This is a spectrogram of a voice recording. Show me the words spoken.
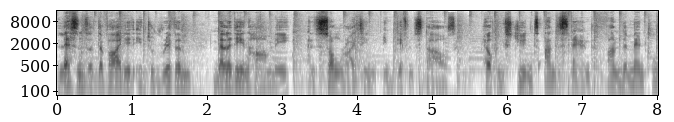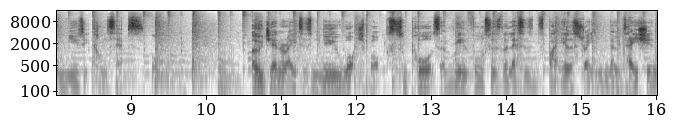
Lessons are divided into rhythm, melody and harmony, and songwriting in different styles, helping students understand fundamental music concepts. OGenerator's new Watchbox supports and reinforces the lessons by illustrating notation,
